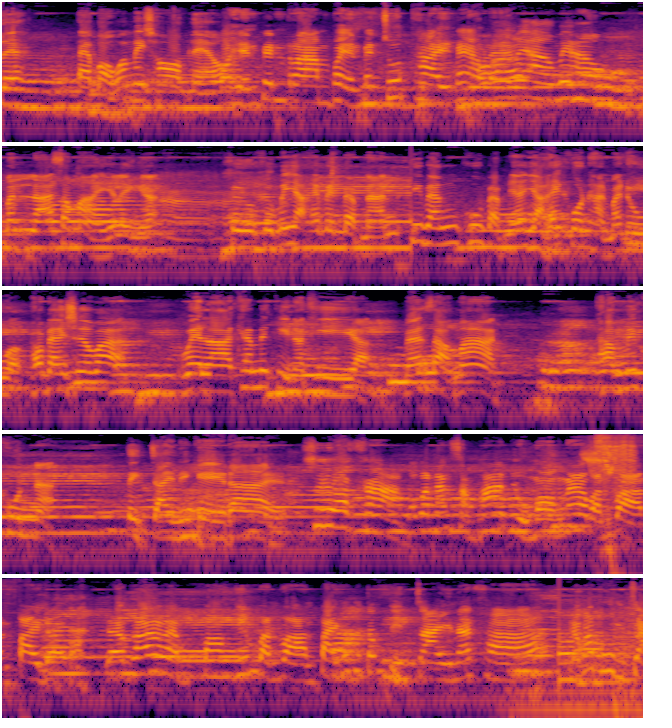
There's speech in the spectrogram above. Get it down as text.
เลย แต่บอกว่าไม่ชอบแล้ว พอเห็นเป็นรำพอเห็นเป็นชุดไทยไม่เอาแล้วไม่เอาไม่เอา มันล้าสมัยอะไรเงี้ย คือคือไม่อยากให้เป็นแบบนั้น ที่แบงค์พูดแบบเนี้ยอยากให้คนหันมาดูอะเพราะแบงค์เชื่อว่า เวลาแค่ไม่กี่นาทีอะ แบงค์สามารถ ทำให้คุณอะ ติดใจลิเกได้ เชื่อค่ะเพราะวันนั้นสัมภาษณ์อยู่มองหน้าหวานๆไปด้วยแล้วก็แบบมองยิ้มหวานๆไปก็คือต้องติดใจนะคะ แล้วก็ภูมิใจ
